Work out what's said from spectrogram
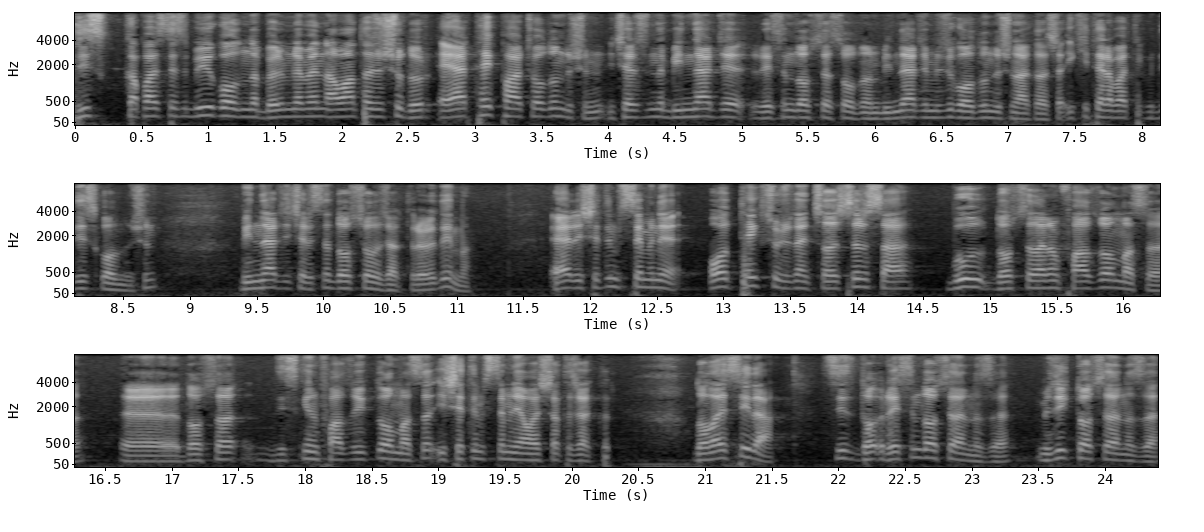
Disk kapasitesi büyük olduğunda bölümlemenin avantajı şudur. Eğer tek parça olduğunu düşünün. içerisinde binlerce resim dosyası olduğunu, binlerce müzik olduğunu düşünün arkadaşlar. 2 TB'lik bir disk olduğunu düşün. Binlerce içerisinde dosya olacaktır öyle değil mi? Eğer işletim sistemini o tek sürücüden çalıştırırsa bu dosyaların fazla olması, e, dosya diskin fazla yüklü olması işletim sistemini yavaşlatacaktır. Dolayısıyla siz do- resim dosyalarınızı, müzik dosyalarınızı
